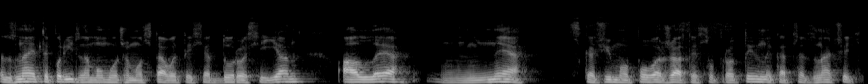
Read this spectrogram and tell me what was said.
знаєте, по-різному можемо ставитися до росіян, але не, скажімо, поважати супротивника, це значить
